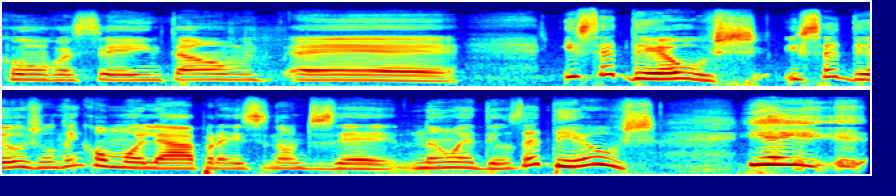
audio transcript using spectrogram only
com você. Então, é, isso é Deus. Isso é Deus. Não tem como olhar para isso e não dizer, não é Deus, é Deus. E aí.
